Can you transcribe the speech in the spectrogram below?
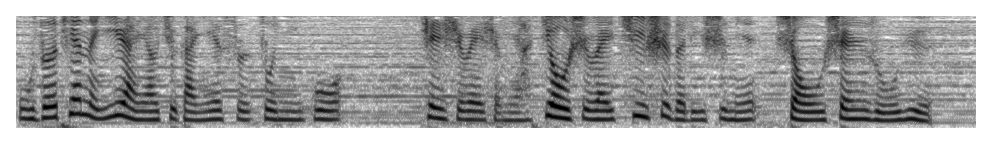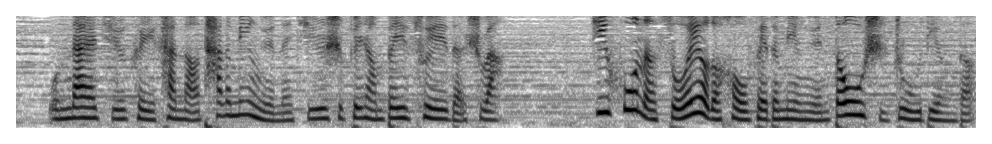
武则天呢依然要去感业寺做尼姑，这是为什么呀？就是为去世的李世民守身如玉。我们大家其实可以看到，他的命运呢其实是非常悲催的，是吧？几乎呢所有的后妃的命运都是注定的。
